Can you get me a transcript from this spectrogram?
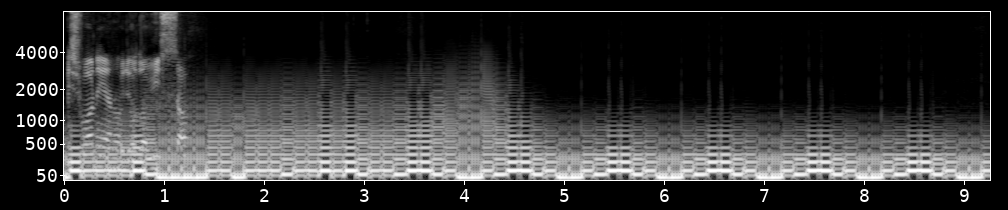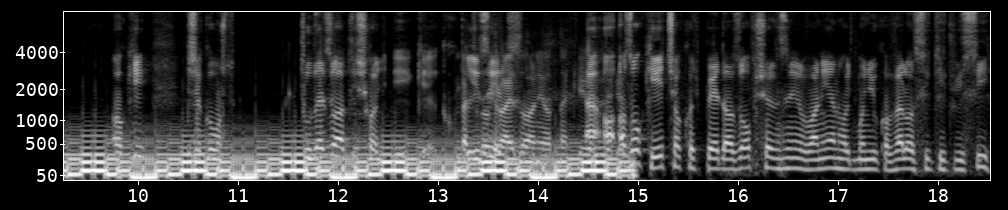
És van ilyen, hogy oda-vissza. Oké, okay. és akkor most tud ez alatt is, hogy Be tudod izé- rajzolni ott neki. Az oké, okay, csak hogy például az optionsnél van ilyen, hogy mondjuk a velocity-t viszi,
